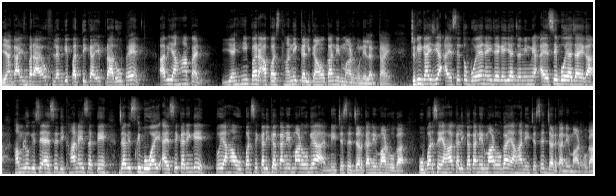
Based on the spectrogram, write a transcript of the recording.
यह गाइस बरायो फ़िल्म की पत्ती का एक प्रारूप है। अब यहाँ पर, यहीं पर अपस्थानिक कलिकाओं का निर्माण होने लगता है। चूँकि गाइज़ यह ऐसे तो बोया नहीं जाएगा यह ज़मीन में ऐसे बोया जाएगा, हम लोग इसे ऐसे दिखा नहीं सकते। जब इसकी बुआई ऐसे करेंगे तो यहाँ ऊपर से कलिका का निर्माण हो गया, नीचे से जड़ का निर्माण होगा। ऊपर से यहाँ कलिका का निर्माण होगा, यहाँ नीचे से जड़ का निर्माण होगा।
